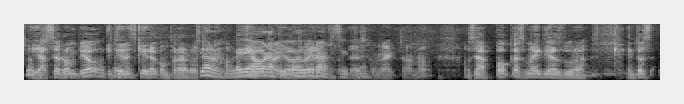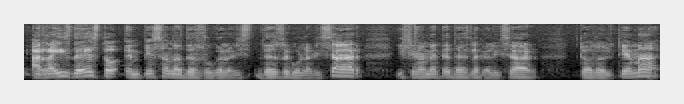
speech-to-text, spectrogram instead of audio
y ya se rompió y tienes que ir a comprar otra. Claro, media hora te puede durar. Sí, Es correcto, ¿no? O sea, pocas medias duran. Entonces, a raíz de esto empiezan a desregularizar y finalmente deslegalizar todo el tema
